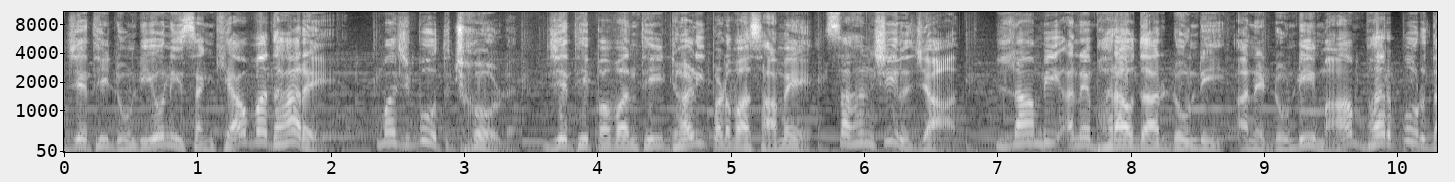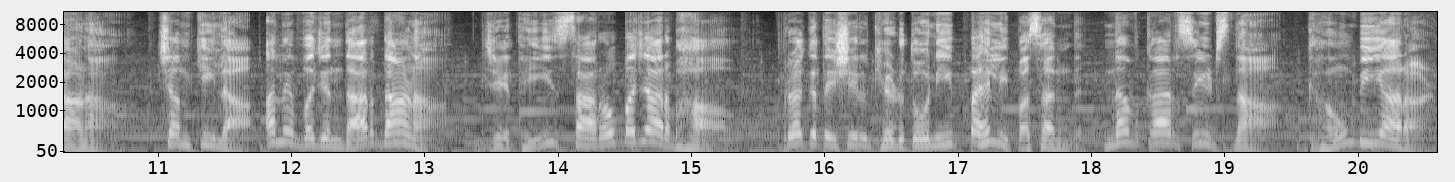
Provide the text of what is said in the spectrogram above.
જેથી ડુંડીઓની સંખ્યા વધારે. મજબૂત છોડ, જેથી પવનથી ઢળી પડવા સામે સહનશીલ જાત, લાંબી અને ભરાવદાર ડુંડી અને ડુંડીમાં ભરપૂર દાણા, ચમકીલા અને વજનદાર દાણા, જેથી સારો બજાર ભાવ. પ્રગતિશીલ ખેડૂતોની પહેલી પસંદ નવકાર સીડ્સના ઘઉં બિયારણ.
